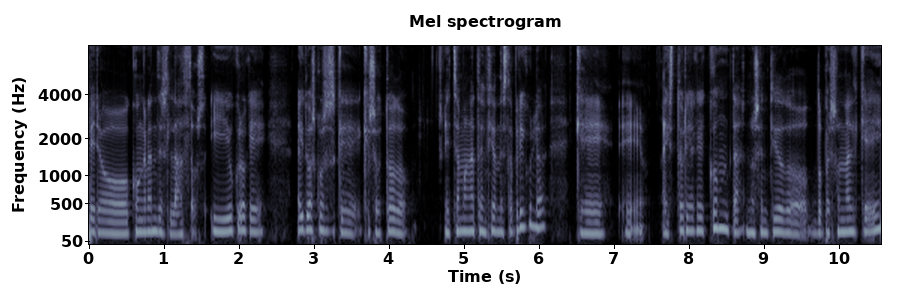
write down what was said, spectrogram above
pero con grandes lazos. E eu creo que hai dúas cosas que, que sobre todo, e chaman a atención desta película que eh, a historia que conta no sentido do, do personal que é,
